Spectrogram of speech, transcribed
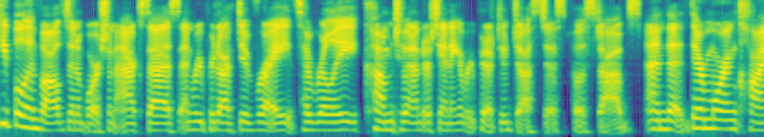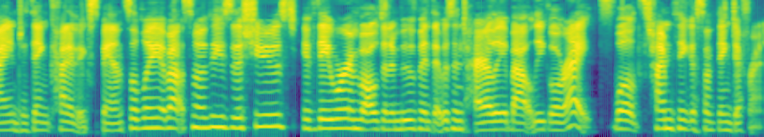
people involved in abortion access and reproductive rights have really come to an understanding of reproductive justice post Dobbs, and that they're more inclined to think kind of expansively about some of these issues if they were involved in a movement that was entirely about legal rights. Well, it's time to think of something different,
